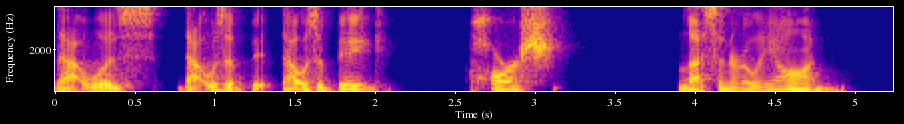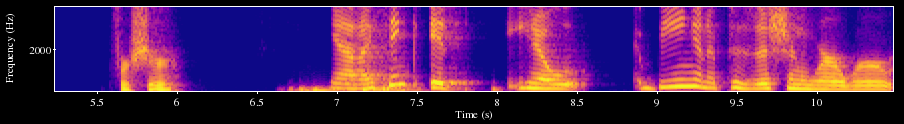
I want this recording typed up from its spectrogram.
that was that was a that was a big harsh lesson early on for sure. Yeah, and I think it, you know, being in a position where we're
